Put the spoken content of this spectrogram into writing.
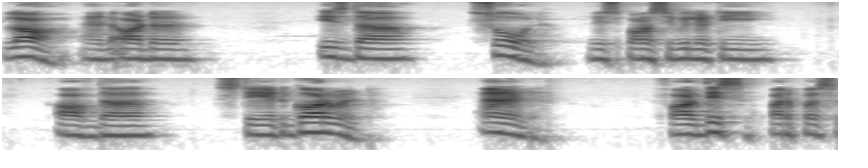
law and order is the sole responsibility of the state government. And for this purpose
